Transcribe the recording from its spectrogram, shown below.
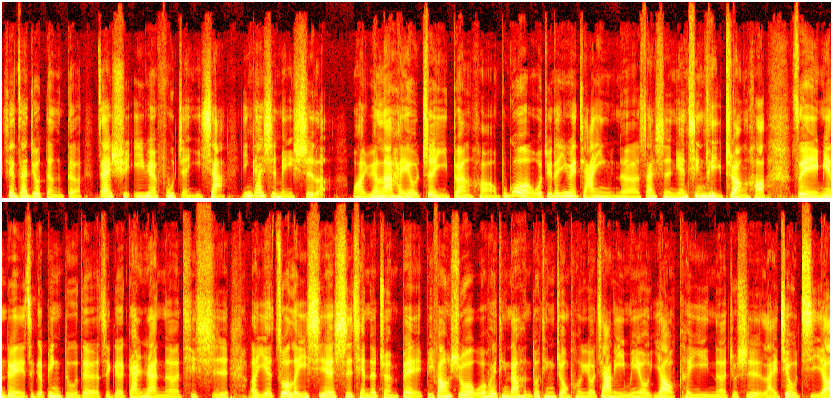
现在就等着再去医院复诊一下，应该是没事了。哇，原来还有这一段哈！不过我觉得，因为贾颖呢算是年轻力壮哈，所以面对这个病毒的这个感染呢，其实呃也做了一些事前的准备。比方说，我会听到很多听众朋友家里没有药可以呢，就是来救急啊。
